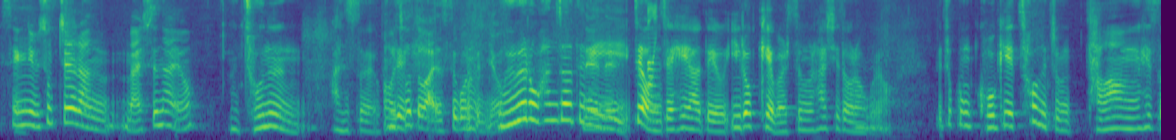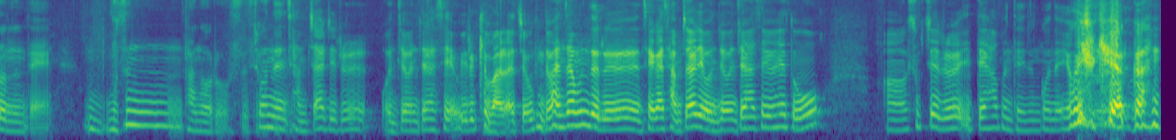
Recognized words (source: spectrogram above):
선생님 숙제란 말 쓰나요? 저는 안 써요. 어, 저도 안 쓰거든요. 의외로 환자들이 네네. 이제 언제 해야 돼요? 이렇게 말씀을 하시더라고요. 조금 거기에 처음에 좀 당황했었는데 무슨 단어로 쓰세요? 저는 잠자리를 언제 언제 하세요 이렇게 말하죠. 근데 환자분들은 제가 잠자리 언제 언제 하세요 해도 어, 숙제를 이때 하면 되는 거네요. 이렇게 약간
